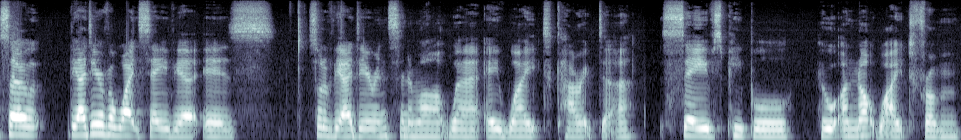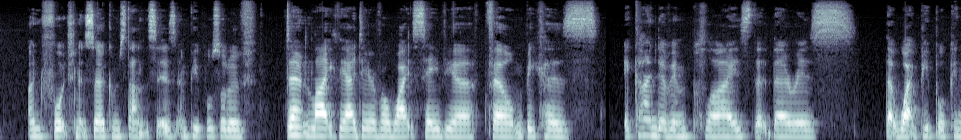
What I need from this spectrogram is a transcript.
So, the idea of a white savior is sort of the idea in cinema where a white character saves people who are not white from unfortunate circumstances, and people sort of don't like the idea of a white savior film because it kind of implies that there is that white people can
